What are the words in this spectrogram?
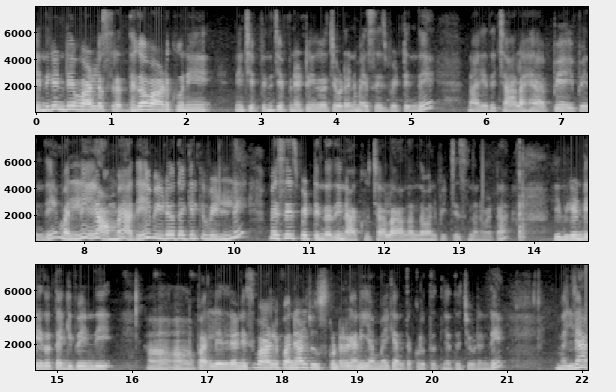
ఎందుకంటే వాళ్ళు శ్రద్ధగా వాడుకుని నేను చెప్పింది చెప్పినట్టు చూడండి మెసేజ్ పెట్టింది. నాకైతే చాలా హ్యాపీ అయిపోయింది. మళ్ళీ ఆ అమ్మాయి అదే వీడియో దగ్గరికి వెళ్ళి మెసేజ్ పెట్టింది. అది నాకు చాలా ఆనందం అనిపించేసింది అనమాట ఎందుకంటే ఏదో తగ్గిపోయింది. పర్లేదులే పర్లేదు అనేసి వాళ్ళ పని వాళ్ళు చూసుకుంటారు కానీ ఈ అమ్మాయికి ఎంత కృతజ్ఞత చూడండి. మళ్ళీ ఆ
